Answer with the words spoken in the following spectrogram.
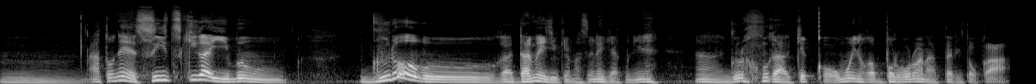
うん。あとね吸い付きがいい分グローブがダメージ受けますね逆にね、うん、グローブが結構重いのがボロボロになったりとか。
